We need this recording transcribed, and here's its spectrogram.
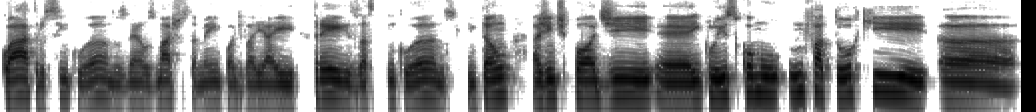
quatro, cinco anos, né? Os machos também pode variar aí três a cinco anos. Então a gente pode é, incluir isso como um fator que uh,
